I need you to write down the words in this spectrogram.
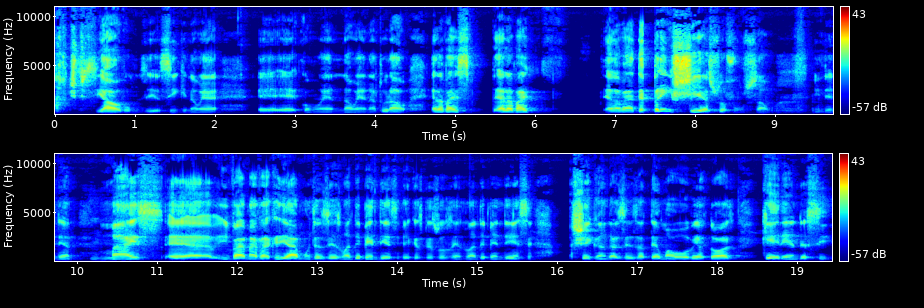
artificial, vamos dizer assim, que não é, é, como é, não é natural, ela vai, ela vai ela vai até preencher a sua função, entendendo? Uhum. Mas, é, e vai, mas vai criar muitas vezes uma dependência. Vê que as pessoas entram numa dependência, chegando às vezes até uma overdose, querendo esse,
